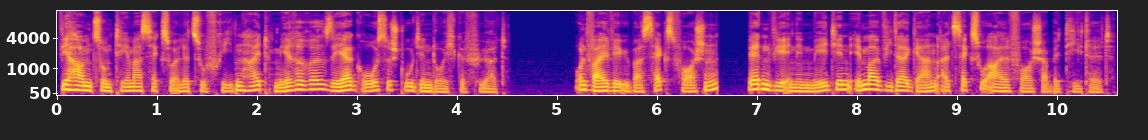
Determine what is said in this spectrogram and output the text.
Wir haben zum Thema sexuelle Zufriedenheit mehrere sehr große Studien durchgeführt. Und weil wir über Sex forschen, werden wir in den Medien immer wieder gern als Sexualforscher betitelt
